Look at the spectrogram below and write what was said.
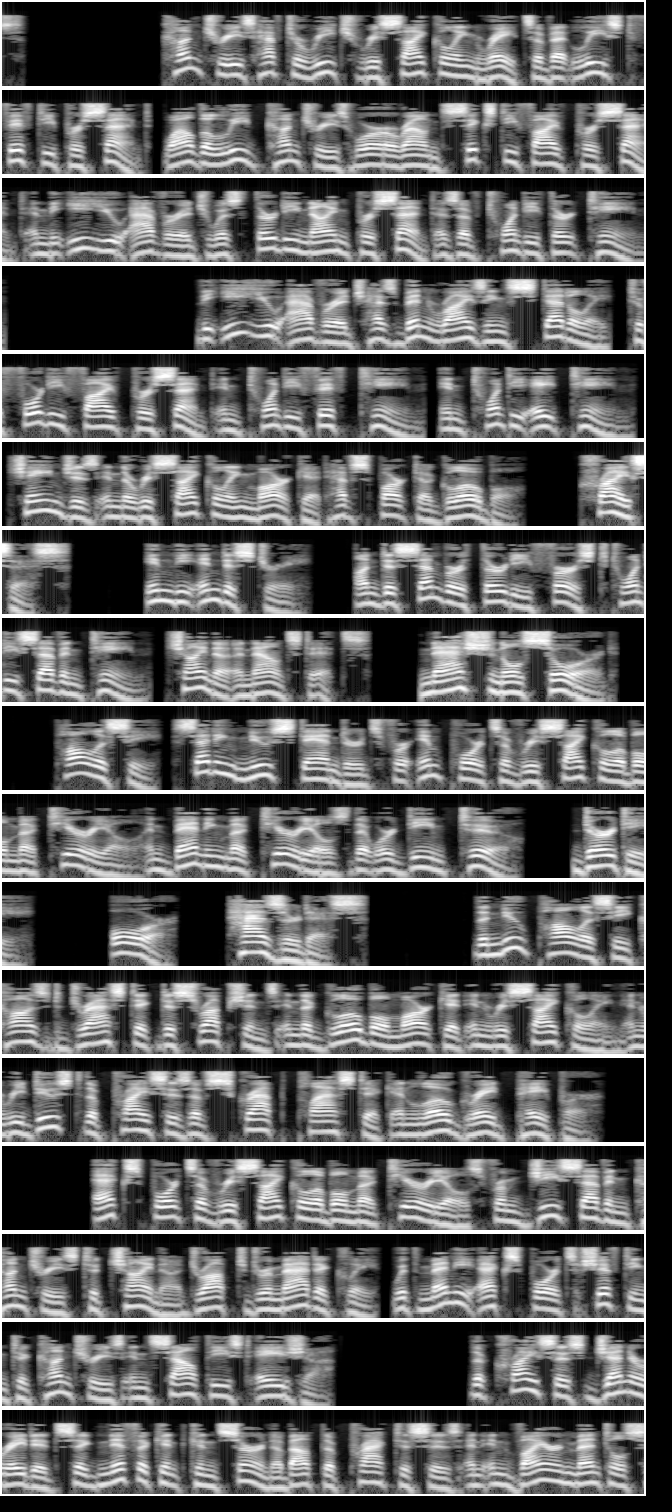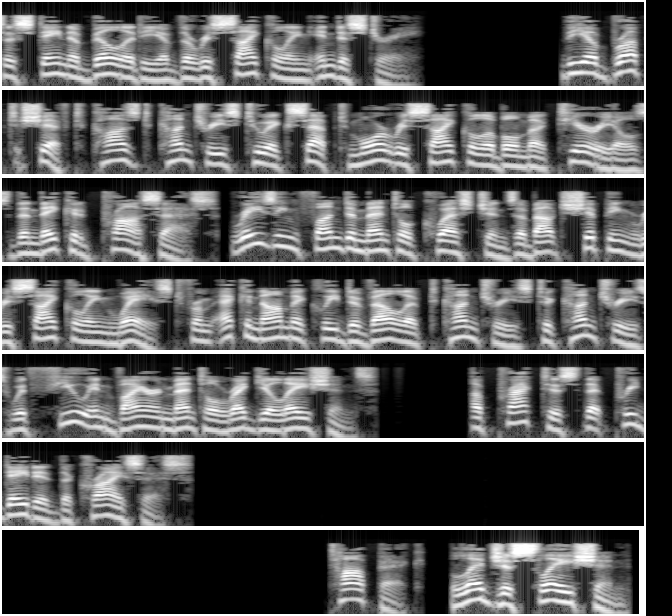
Countries have to reach recycling rates of at least 50%, while the lead countries were around 65% and the EU average was 39% as of 2013. The EU average has been rising steadily, to 45% in 2015. In 2018, changes in the recycling market have sparked a global crisis in the industry. On December 31, 2017, China announced its «national sword» policy, setting new standards for imports of recyclable material and banning materials that were deemed too «dirty» or «hazardous» The new policy caused drastic disruptions in the global market in recycling and reduced the prices of scrap plastic and low-grade paper. Exports of recyclable materials from G7 countries to China dropped dramatically, with many exports shifting to countries in Southeast Asia. The crisis generated significant concern about the practices and environmental sustainability of the recycling industry. The abrupt shift caused countries to accept more recyclable materials than they could process, raising fundamental questions about shipping recycling waste from economically developed countries to countries with few environmental regulations, a practice that predated the crisis. Topic: Legislation.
